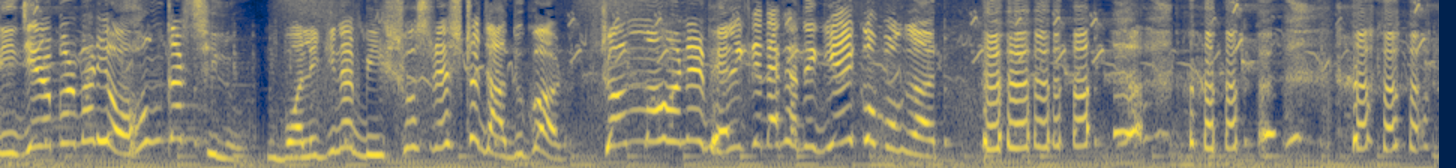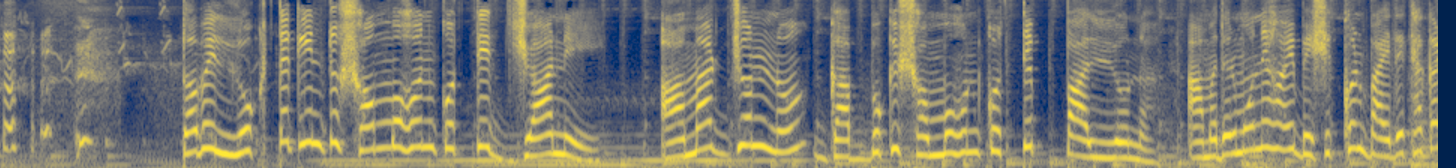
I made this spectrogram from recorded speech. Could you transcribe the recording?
নিজের ওপর ভারী অহংকার ছিল। বলে কিনা বিশ্বশ্রেষ্ঠ জাদুকর সম্মোহনের ভেলকে দেখাতে গিয়েই কোপঘাত তবে লোকটা কিন্তু সম্মোহন করতে জানে। আমার জন্য গাব্যকে সম্মোহন করতে পারল না। আমাদের মনে হয় বেশিক্ষণ বাইরে থাকা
